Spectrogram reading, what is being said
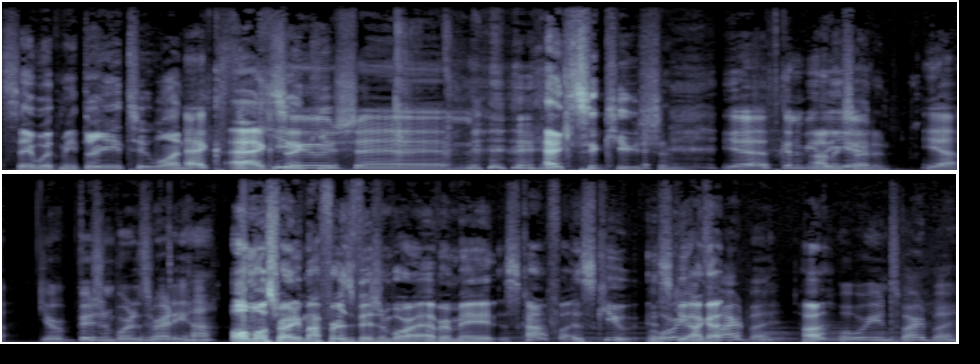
Say with me. Three, two, one. Execution. Execution. yeah, it's gonna be I'm the year. excited. Yeah. Your vision board is ready, huh? Almost ready. My first vision board I ever made. It's kind of fun. It's cute. It's what were cute. you I got. inspired by? Huh? What were you inspired by?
